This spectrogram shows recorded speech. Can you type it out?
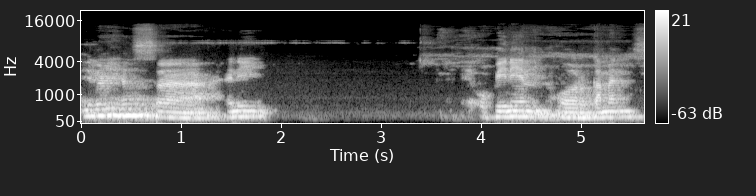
Anybody has uh, any opinion or comments?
